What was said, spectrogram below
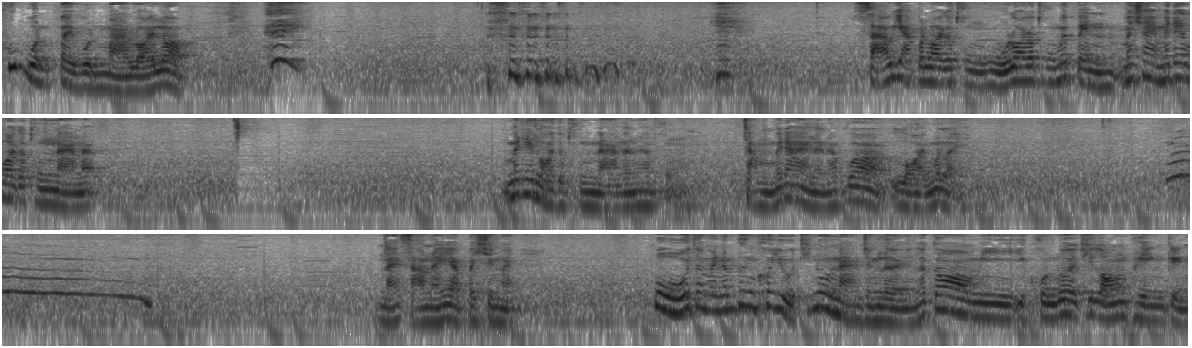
พูดวนไปวนมาร้อยรอบเฮ้ย สาวอยากไปลอยกระทงหูลอยกระทงไม่เป็น ไม่ใช่ไม่ได้ลอยกระทงนานแล้วไม่ได้ลอยกระทงนานแล้วนะครับ ผมจำไม่ได้เลยนะครับ ว่าลอยเมื่อไหร่ไหนสาวไหนอยากไปเชียงใหม่โอ้โหทำไมน้ำพึ่งเขาอยู่ที่นู่นนานจังเลย แล้วก็มีอีกคนด้วยที่ร้องเพลงเก่ง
